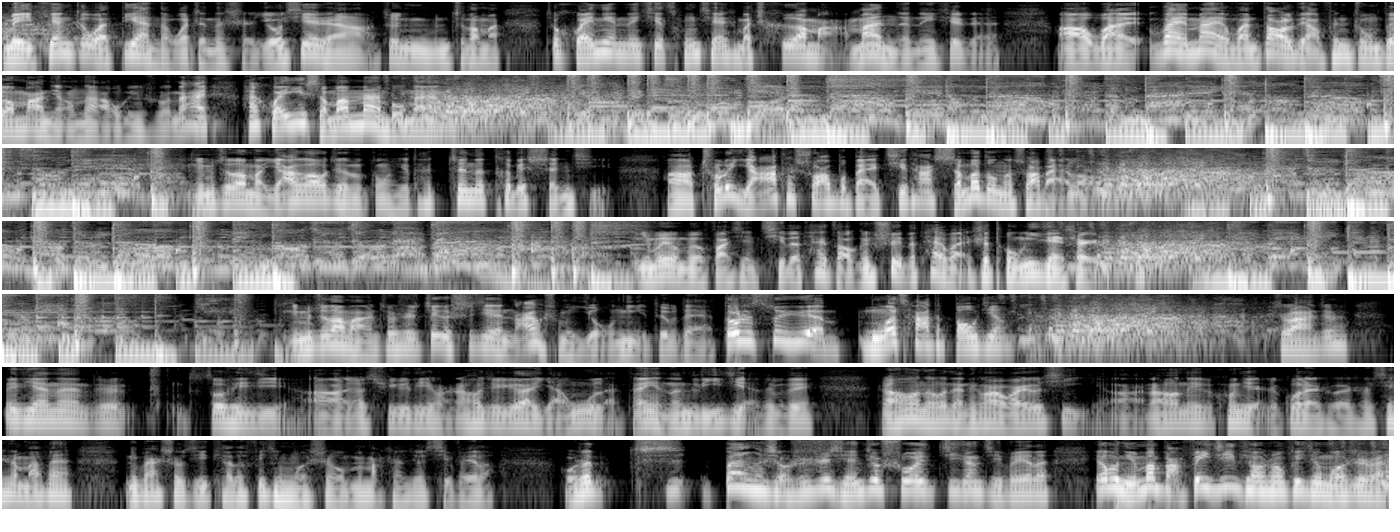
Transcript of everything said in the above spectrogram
每天给我电的，我真的是有些人啊，就你们知道吗？就怀念那些从前什么车马慢的那些人啊，晚外卖晚到了两分钟都要骂娘的。我跟你说，那还还怀疑什么慢不慢？你们知道吗？牙膏这种东西，它真的特别神奇啊！除了牙它刷不白，其他什么都能刷白了。你们有没有发现，起得太早跟睡得太晚是同一件事儿？你们知道吗？就是这个世界哪有什么油腻，对不对？都是岁月摩擦的包浆，是吧？就是那天呢，就是坐飞机啊，要去一个地方，然后就有点延误了，咱也能理解，对不对？然后呢，我在那块玩游戏啊，然后那个空姐就过来说说，先生麻烦你把手机调到飞行模式，我们马上就要起飞了。我说是半个小时之前就说即将起飞了，要不你们把飞机调成飞行模式呗？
